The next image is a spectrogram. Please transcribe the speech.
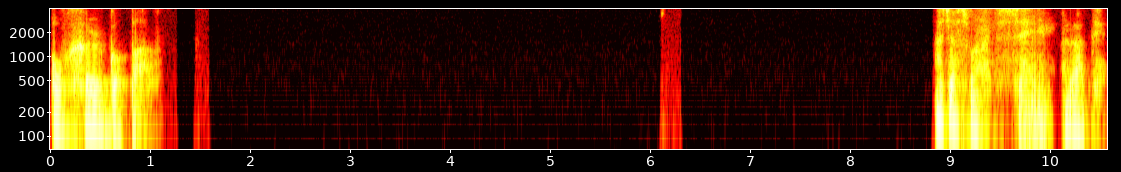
of her Gopal. I just wanted to say, Radhe.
